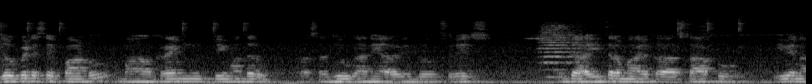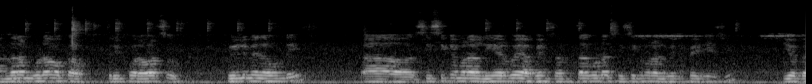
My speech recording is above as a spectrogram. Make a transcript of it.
జోగిపేట ఎస్ఐ పాండు మా క్రైమ్ టీం అందరూ సంజీవ్ కానీ అరవింద్ సురేష్ ఇంకా ఇతర మా యొక్క స్టాఫ్ ఈవెన్ అందరం కూడా ఒక త్రీ ఫోర్ అవర్స్ ఫీల్డ్ మీద ఉండి సీసీ కెమెరాలు నియర్ బై అఫెన్స్ అంతా కూడా సీసీ కెమెరాలు వెరిఫై చేసి ఈ యొక్క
